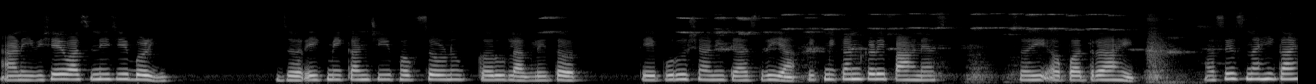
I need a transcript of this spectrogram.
आणि विषय वाचनेचे बळी जर एकमेकांची फसवणूक करू लागले तर ते पुरुष आणि त्या स्त्रिया एकमेकांकडे पाहण्यास सही अपात्र आहेत. असेच नाही काय?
